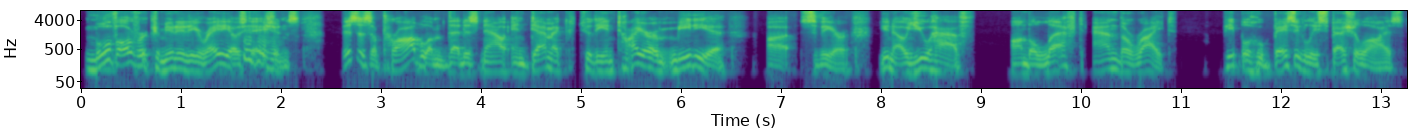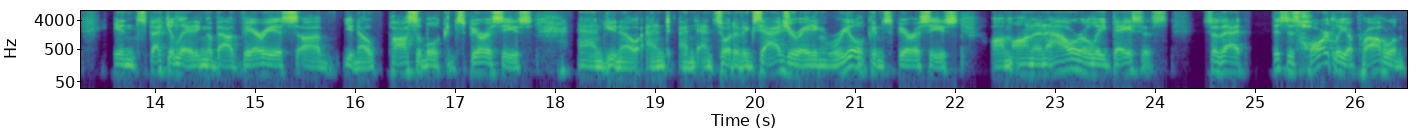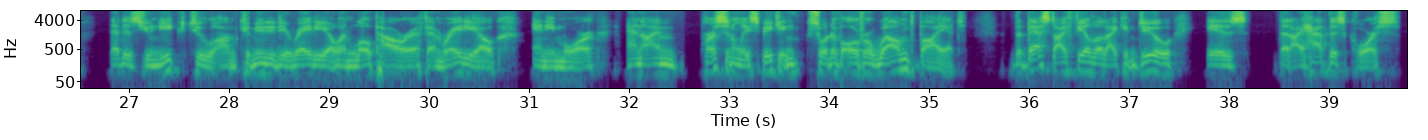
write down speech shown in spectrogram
move over community radio stations. this is a problem that is now endemic to the entire media uh, sphere. You know, you have on the left and the right people who basically specialize in speculating about various, uh, you know, possible conspiracies, and you know, and and and sort of exaggerating real conspiracies um, on an hourly basis, so that this is hardly a problem that is unique to um, community radio and low power FM radio anymore. And I'm personally speaking, sort of overwhelmed by it. The best I feel that I can do is that I have this course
